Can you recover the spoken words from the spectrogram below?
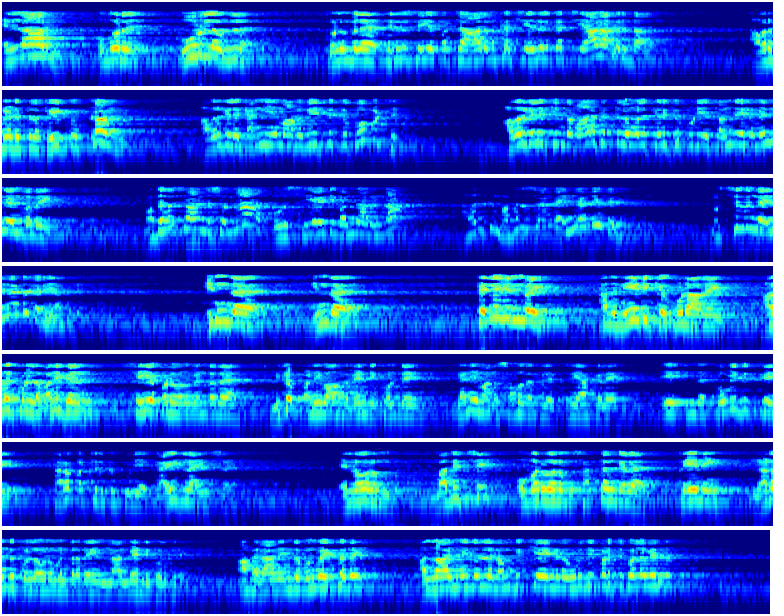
எல்லாரும் ஒவ்வொரு ஊர்ல உள்ள கொழும்புல தெரிவு செய்யப்பட்ட ஆளும் கட்சி எதிர்கட்சி யாராக இருந்தாலும் அவர்களிடத்துல போயிட்டு உட்கார்ந்து அவர்களை கண்ணியமாக வீட்டுக்கு கூப்பிட்டு அவர்களுக்கு இந்த மார்க்கத்தில் உங்களுக்கு இருக்கக்கூடிய சந்தேகம் என்ன என்பதை மதரசான்னு சொன்னா ஒரு சிஐடி வந்தாருன்னா அவருக்கு மதரசாண்ட என்னன்னே தெரியும். மஸ்ஜித் என்னன்னு தெரியாது. இந்த இந்த தெளிவின்மை அது நீடிக்க கூடாது அதுக்குள்ள வழிகள் செய்யப்படுவோம் என்பதை மிக பணிவாக வேண்டிக் கொண்டு கனிமான சகோதரர்களே பெரியார்களே இந்த கோவிலுக்கு தரப்பட்டிருக்கக்கூடிய கைட்லைன்ஸ் எல்லோரும் மதிச்சு ஒவ்வொருவரும் சட்டங்களை பேணி நடந்து கொள்ளணும் என்றதையும் நான் வேண்டிக் கொள்கிறேன். ஆக நான் இன்று முன்வைத்ததை அல்லாஹ் மீதுள்ள நம்பிக்கையை எங்களை உறுதிப்படுத்திக் கொள்ள வேண்டும்.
